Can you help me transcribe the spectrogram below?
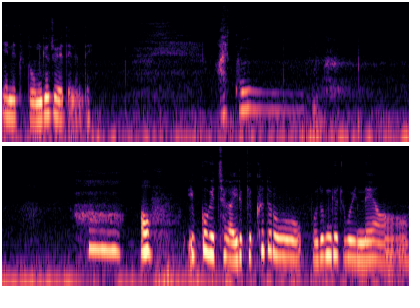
얘네들도 옮겨줘야 되는데. 아이고. 아, 어우 입고 개체가 이렇게 크도록 못 옮겨주고 있네요.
